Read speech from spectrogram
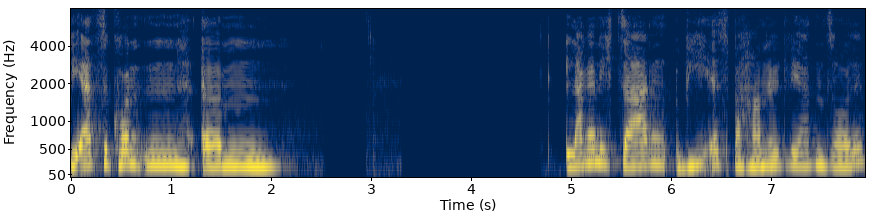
Die Ärzte konnten ähm, lange nicht sagen, wie es behandelt werden soll.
